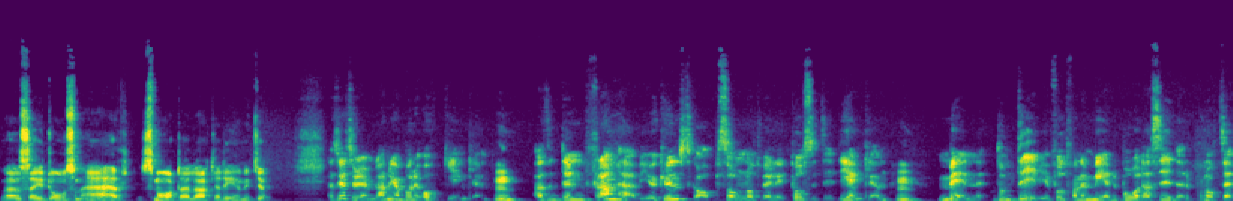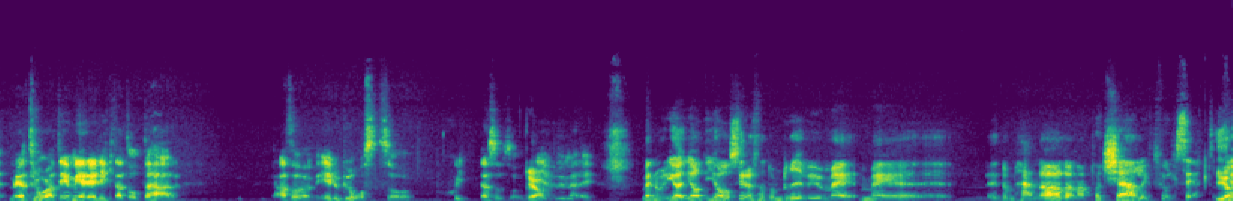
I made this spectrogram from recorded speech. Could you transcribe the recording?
vad säger, de som är smarta eller akademiker? Alltså jag tror det är en blandning av både och egentligen. Mm. Alltså den framhäver ju kunskap som något väldigt positivt egentligen. Mm. Men de driver ju fortfarande med båda sidor på något sätt. Men jag tror att det är mer riktat åt det här. Alltså är du blåst så skit, alltså så Ja. driver vi med dig. Men jag, jag, jag ser det som att de driver ju med, med de här nördarna på ett kärleksfullt sätt. Ja.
